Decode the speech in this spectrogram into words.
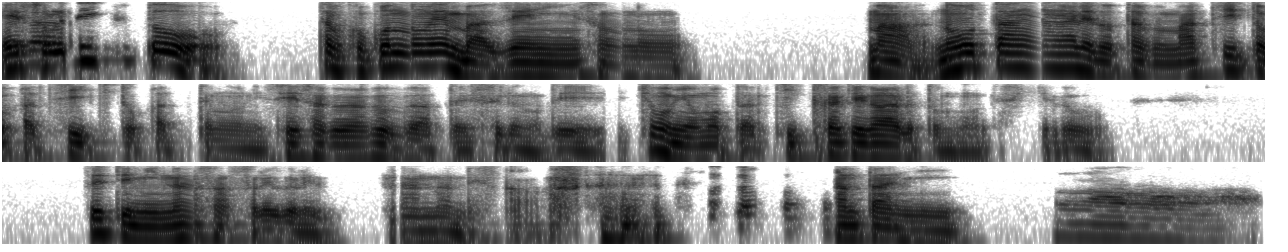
え、それでいくと、多分ここのメンバー全員、その、まあ、濃淡あれど多分町とか地域とかってものに政策学部があったりするので、興味を持ったきっかけがあると思うんですけど、それって皆さんそれぞれ何なんですか？簡単に。ああ。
